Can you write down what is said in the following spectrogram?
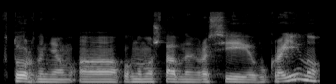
вторгненням повномасштабної Росії в Україну.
